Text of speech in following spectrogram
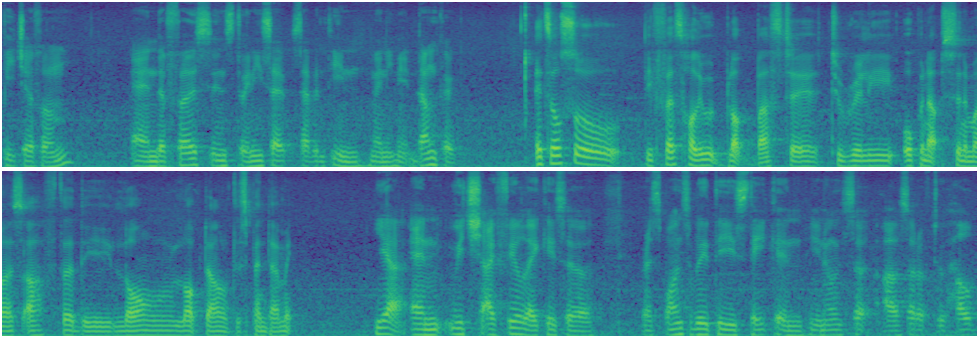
feature film and the first since 2017 when he made Dunkirk. It's also the first Hollywood blockbuster to really open up cinemas after the long lockdown of this pandemic. Yeah, and which I feel like is a responsibility is taken, you know, so, uh, sort of to help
